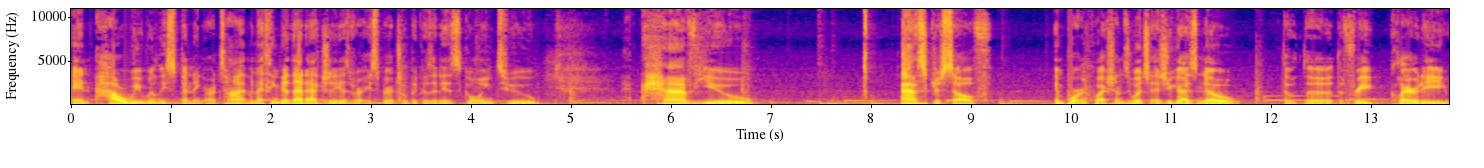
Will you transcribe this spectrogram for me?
And how are we really spending our time? And I think that that actually is very spiritual because it is going to have you ask yourself important questions. Which, as you guys know, the, the, the free clarity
